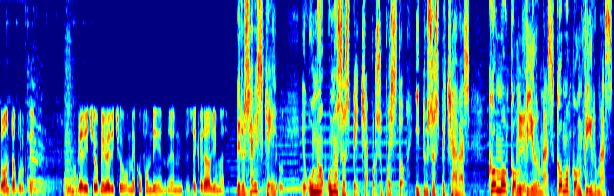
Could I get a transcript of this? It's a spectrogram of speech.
tonta porque había dicho, me había dicho, me confundí. Pensé que era alguien más. Pero ¿sabes qué? Eh, Uno, uno sospecha, por supuesto, y tú sospechabas. ¿Cómo confirmas? ¿Cómo confirmas?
